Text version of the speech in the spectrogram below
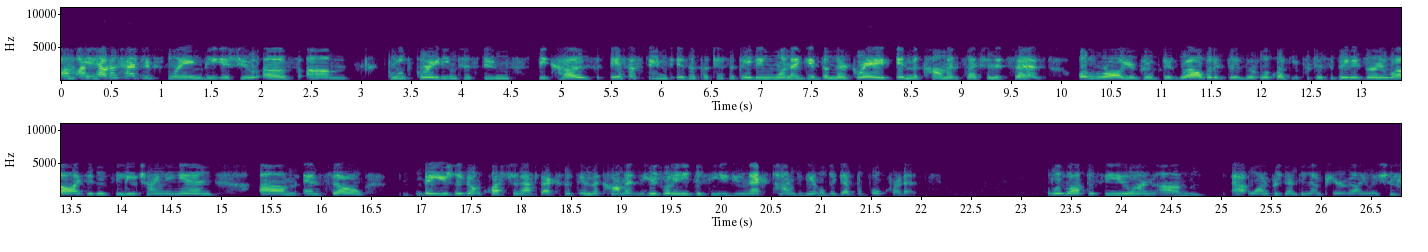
Um, I haven't had to explain the issue of um, group grading to students because if a student isn't participating, when I give them their grade, in the comment section it says, overall your group did well, but it doesn't look like you participated very well. I didn't see you chiming in. Um, and so they usually don't question after that because it's in the comment. Here's what I need to see you do next time to be able to get the full credit. We'll have to see you on um, at one presenting on peer evaluation.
